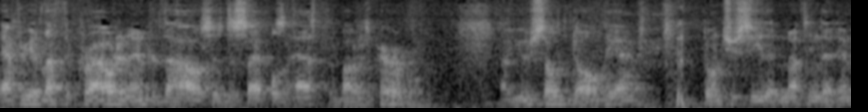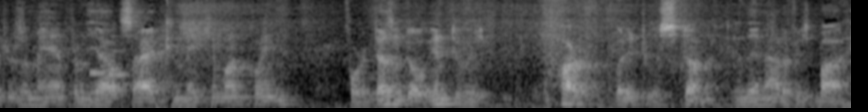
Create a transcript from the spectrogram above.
After he had left the crowd and entered the house, his disciples asked about his parable. Are you so dull? He asked. Don't you see that nothing that enters a man from the outside can make him unclean? For it doesn't go into his heart, but into his stomach, and then out of his body.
